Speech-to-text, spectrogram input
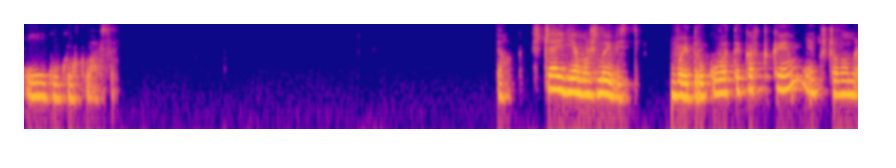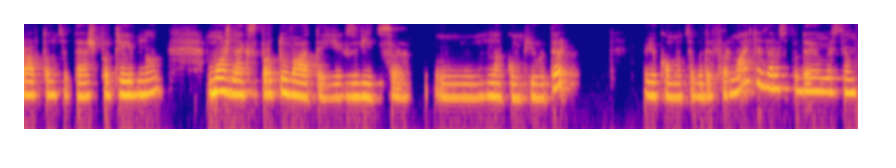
у Google Classroom. Так, ще є можливість видрукувати картки, якщо вам раптом це теж потрібно. Можна експортувати їх звідси на комп'ютер, в якому це буде форматі, зараз подивимося.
